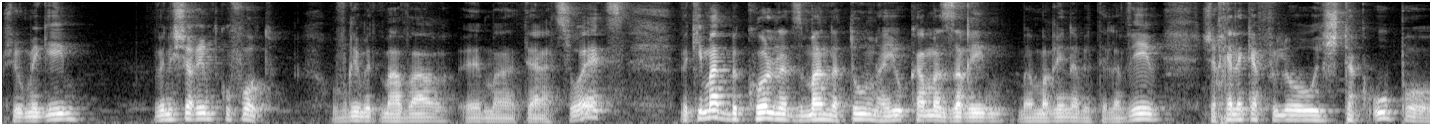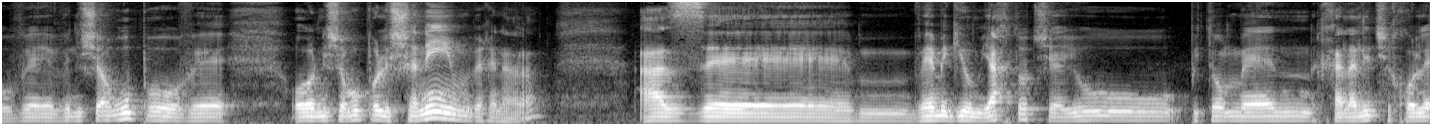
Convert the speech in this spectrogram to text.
שהיו מגיעים ונשארים תקופות. עוברים את מעבר אה, תעלת סואץ, וכמעט בכל זמן נתון היו כמה זרים במרינה בתל אביב, שחלק אפילו השתקעו פה ו- ונשארו פה, ו- או נשארו פה לשנים וכן הלאה. אז, אה, והם הגיעו עם יכטות שהיו פתאום מעין חללית שחולה,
